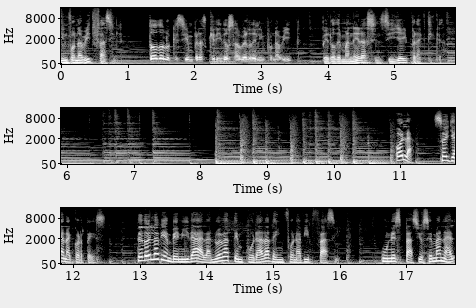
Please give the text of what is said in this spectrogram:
Infonavit Fácil. Todo lo que siempre has querido saber del Infonavit, pero de manera sencilla y práctica. Hola, soy Ana Cortés. Te doy la bienvenida a la nueva temporada de Infonavit Fácil, un espacio semanal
